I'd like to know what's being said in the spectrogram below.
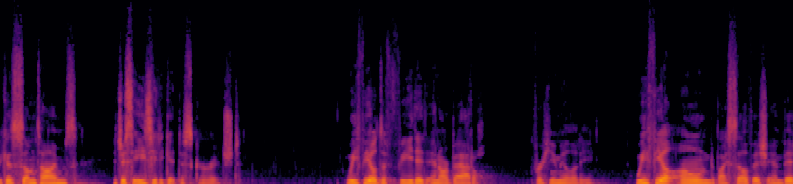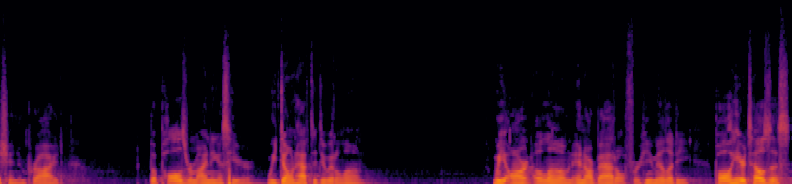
because sometimes it's just easy to get discouraged. We feel defeated in our battle for humility. We feel owned by selfish ambition and pride. But Paul's reminding us here we don't have to do it alone. We aren't alone in our battle for humility. Paul here tells us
